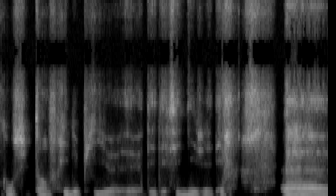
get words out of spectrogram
consultant free depuis euh, des décennies, je vais dire, euh,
